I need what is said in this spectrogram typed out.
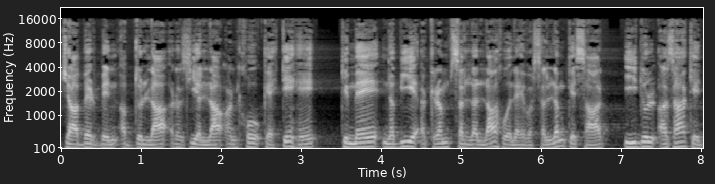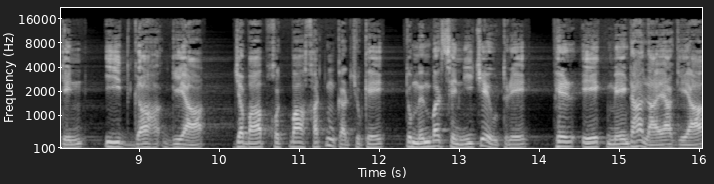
جابر بن عبداللہ رضی اللہ عنہ کہتے ہیں کہ میں نبی اکرم صلی اللہ علیہ وسلم کے ساتھ عید الاضحیٰ کے دن عید گاہ گیا۔ جب آپ خطبہ ختم کر چکے تو ممبر سے نیچے اترے، پھر ایک مینڈا لایا گیا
